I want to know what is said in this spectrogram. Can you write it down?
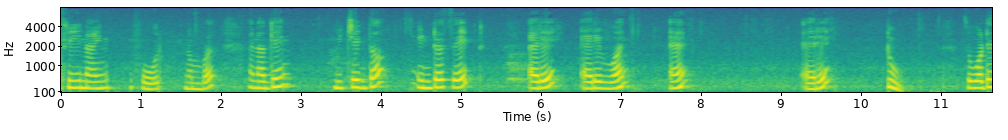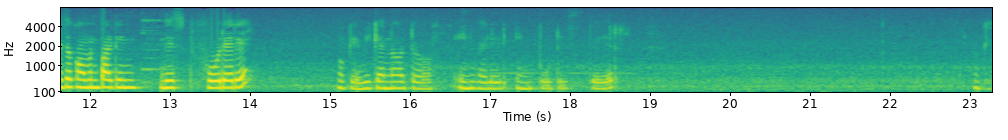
3 9 4 number. And again we check the intersect array array 1 and array 2 so what is the common part in this 4 array? Okay we cannot uh, invalid input is there okay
